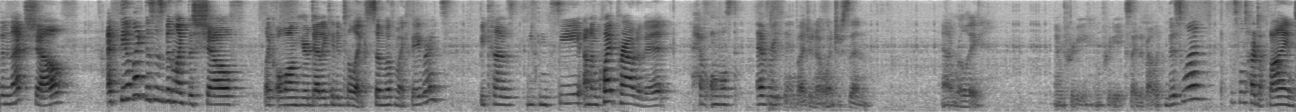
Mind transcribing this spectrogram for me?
the next shelf, I feel like this has been like the shelf like along here dedicated to like some of my favorites because you can see, and I'm quite proud of it, I have almost everything by Jeanette Winterson. And I'm really, I'm pretty, I'm pretty excited about like this one. This one's hard to find.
